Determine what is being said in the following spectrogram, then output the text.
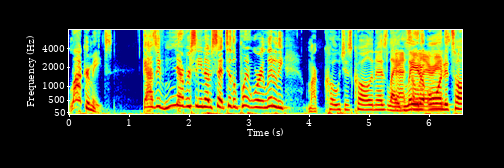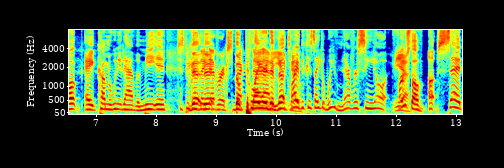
Locker mates. Guys we've never seen upset to the point where literally My coach is calling us like That's later on to talk. Hey, come in. We need to have a meeting. Just because they never expected the player that out of you develop- right? Because like we've never seen y'all first Yeah. off upset,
